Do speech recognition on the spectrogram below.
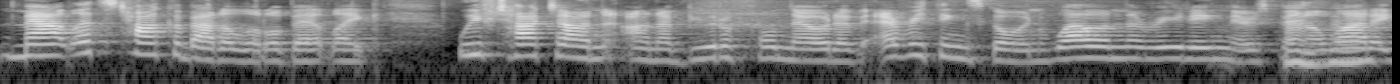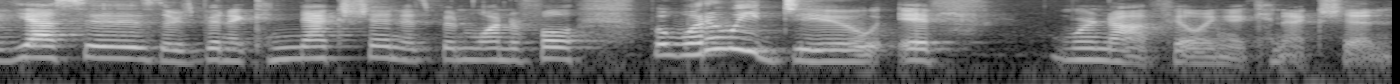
Mat, let's talk about a little bit like we've talked on on a beautiful note of everything's going well in the reading. There's been mm-hmm. a lot of yeses, there's been a connection, it's been wonderful. But what do we do if we're not feeling a connection?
